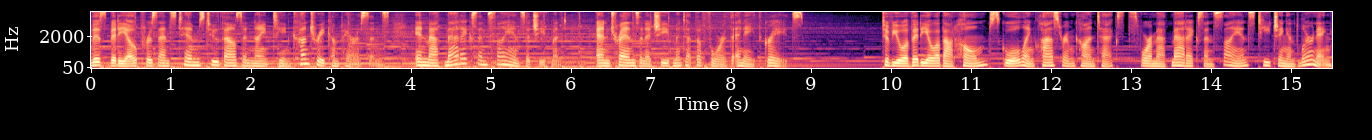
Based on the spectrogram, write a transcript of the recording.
This video presents TIMSS 2019 country comparisons in mathematics and science achievement and trends in achievement at the fourth and eighth grades. To view a video about home, school, and classroom contexts for mathematics and science teaching and learning,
